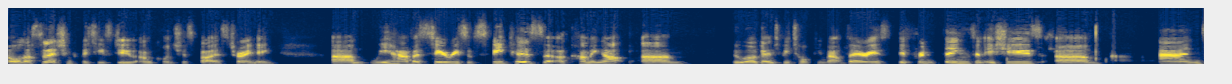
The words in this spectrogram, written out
all our selection committees do unconscious bias training. Um, we have a series of speakers that are coming up um, who are going to be talking about various different things and issues. Um, and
